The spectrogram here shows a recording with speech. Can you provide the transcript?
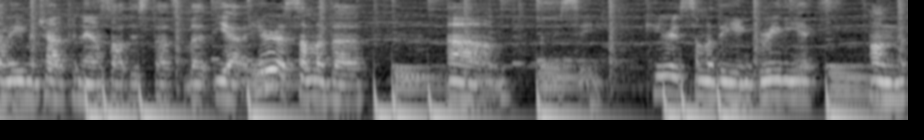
gonna even try to pronounce all this stuff but yeah here are some of the um, let me see. Here is some of the ingredients on the,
